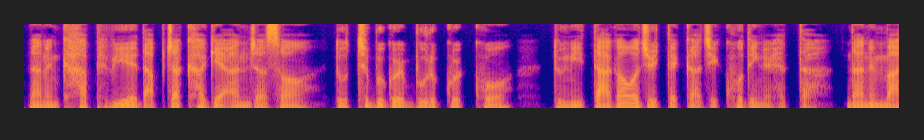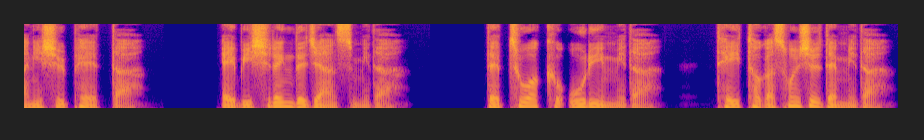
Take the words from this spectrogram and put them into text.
나는 카페 위에 납작하게 앉아서 노트북을 무릎 꿇고 눈이 따가워질 때까지 코딩을 했다. 나는 많이 실패했다. 앱이 실행되지 않습니다. 네트워크 오리입니다. 데이터가 손실됩니다.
